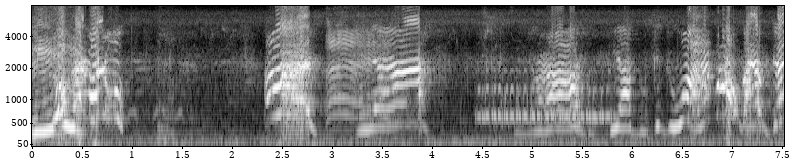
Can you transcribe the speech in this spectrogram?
શું કરવાનું આય યા આ યા દુખી જુઓ આવે બહુ ગરમ કે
